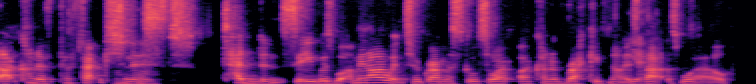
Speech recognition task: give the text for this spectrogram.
that kind of perfectionist mm-hmm. tendency was what i mean i went to a grammar school so i, I kind of recognized yeah. that as well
